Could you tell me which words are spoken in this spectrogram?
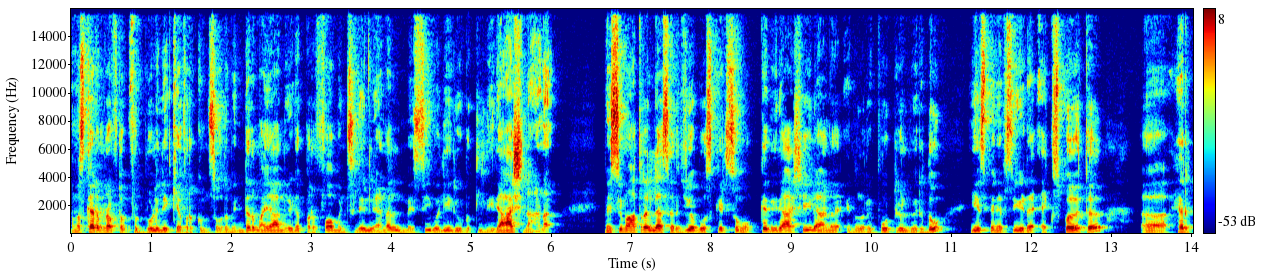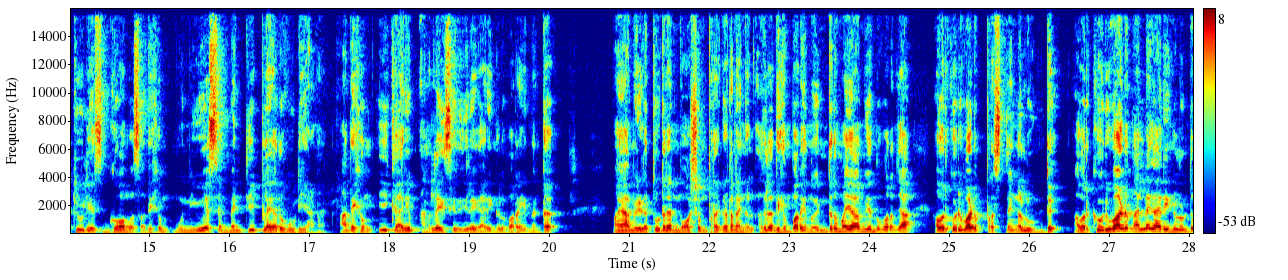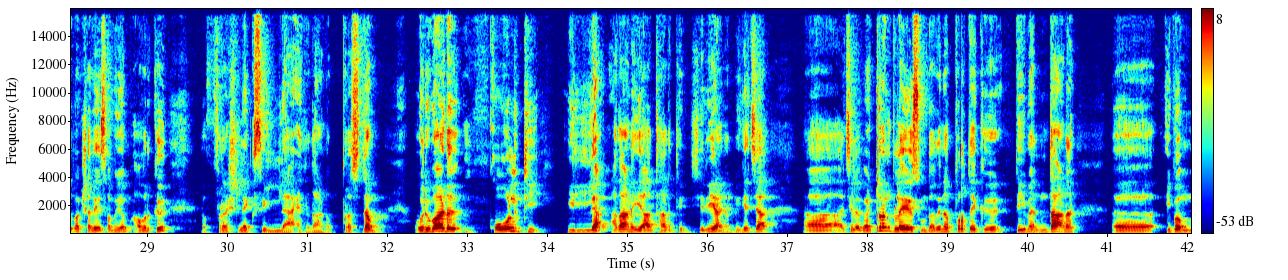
നമസ്കാരം raft of ഫുട്ബോളിലേക്ക് അവർക്കും സ്വാഗതം. ഇന്റർ മയാമിയുടെ പെർഫോമൻസിൽ ലയണൽ മെസ്സി വലിയ രൂപത്തിൽ നിരാശനാണ്. മെസ്സി മാത്രമല്ല സെർജിയോ ബോസ്കറ്റ്സും ഒക്കെ നിരാശയിലാണ് എന്നുള്ള റിപ്പോർട്ടുകൾ വരുന്നു. E S P N F സിയുടെ എക്സ്പേർട്ട് ഹെർക്യൂലിയസ് ഗോമസ് അദ്ദേഹം മുൻ U S M N T player കൂടിയാണ്. അദ്ദേഹം ഈ കാര്യം അനലൈസ് ചെയ്ത ചില കാര്യങ്ങൾ പറയുന്നുണ്ട്. മയാമിയുടെ തുടരൻ മോശം പ്രകടനങ്ങൾ. അദ്ദേഹം പറയുന്നു ഇന്റർ മയാമി എന്ന് പറഞ്ഞാൽ അവർക്ക് ഒരുപാട് പ്രശ്നങ്ങളുണ്ട്. അവർക്ക് ഒരുപാട് നല്ല കാര്യങ്ങളുണ്ട് പക്ഷെ അതേസമയം അവർക്ക് ഫ്രഷ് ലെഗ്സ് ഇല്ല എന്നതാണ് പ്രശ്നം. ഒരുപാട് ക്വാളിറ്റി ഇല്ല. അതാണ് യാഥാർത്ഥ്യം. ശരിയാണ്. മികച്ച ചില വെറ്ററൻ പ്ലേയേഴ്സ് ഉണ്ട്. അതിനപ്പുറത്തേക്ക് ടീം എന്താണ് ഇപ്പം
